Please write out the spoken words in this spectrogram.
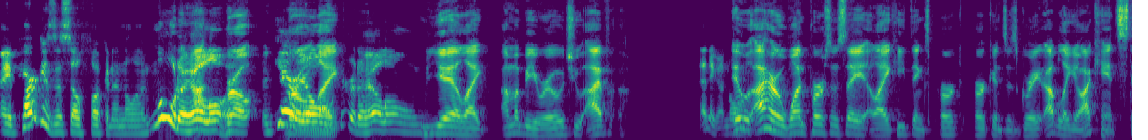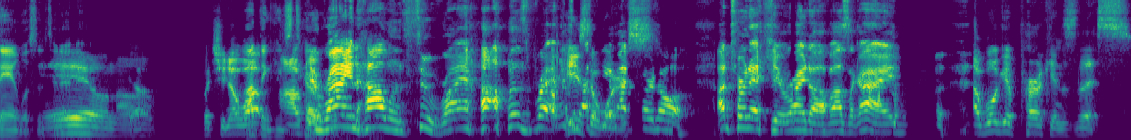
hey, Perkins is so fucking annoying. Move the hell Uh, on, bro, and carry bro, on. like- carry the hell on. Yeah, like I'm gonna be real with you. I've That nigga it annoying. was, I heard one person say like he thinks Perk, Perkins is great. I'm like, yo, I can't stand listening to that. nigga. Hell no. But you know what? I think he's I'll terrible. Ryan Hollins too. Ryan Hollins, bro. Oh, he's the see worst. I turn off. I turn that shit right off. I was like, all right. I will give Perkins this.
